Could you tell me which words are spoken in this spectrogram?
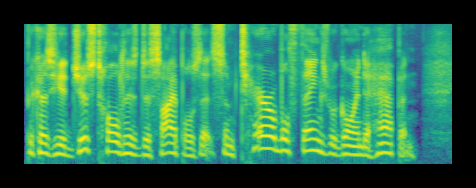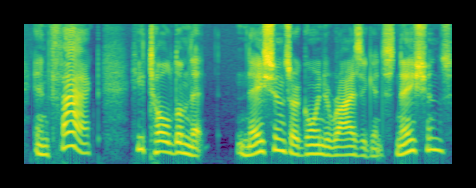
because he had just told his disciples that some terrible things were going to happen. In fact, he told them that nations are going to rise against nations.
